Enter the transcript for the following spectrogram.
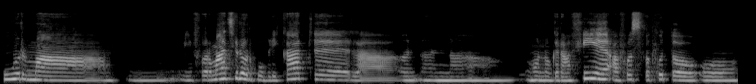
urma mm, informațiilor publicate la, în, în uh, monografie a fost făcută o, o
